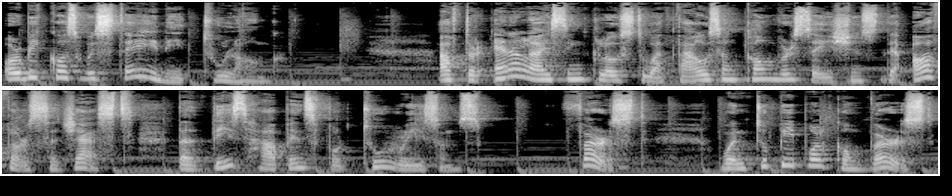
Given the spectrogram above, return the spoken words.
or because we stay in it too long. After analyzing close to a thousand conversations, the author suggests that this happens for two reasons. First, when two people converse,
